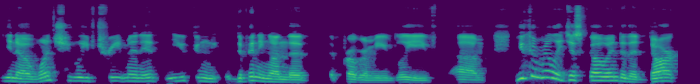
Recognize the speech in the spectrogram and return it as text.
you know once you leave treatment, it you can depending on the the program you leave, um, you can really just go into the dark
